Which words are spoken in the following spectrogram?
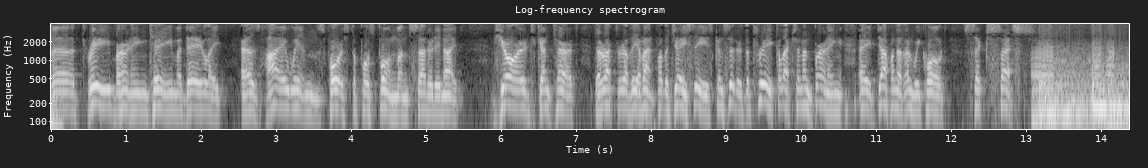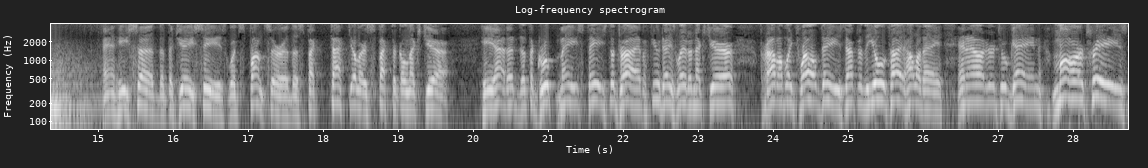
The tree burning came a day late as high winds forced a postponement Saturday night. George Gentert, director of the event for the JCs, considered the tree collection and burning a definite, and we quote, success. And he said that the JCs would sponsor the spectacular spectacle next year. He added that the group may stage the drive a few days later next year, probably 12 days after the Yuletide holiday, in order to gain more trees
